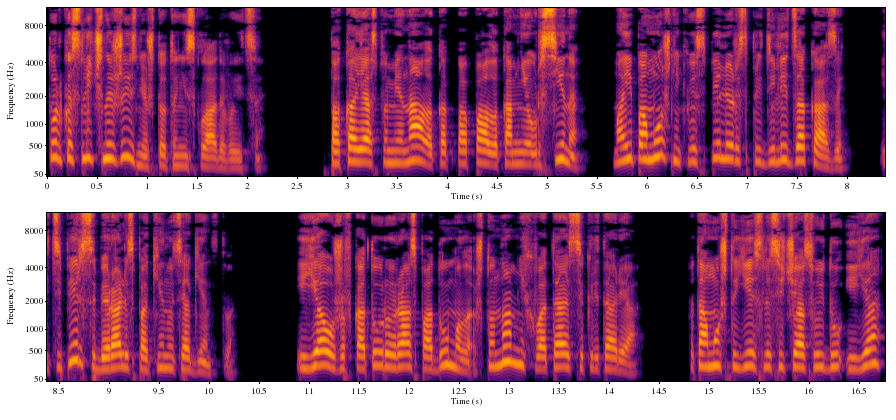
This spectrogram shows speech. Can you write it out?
Только с личной жизнью что-то не складывается. Пока я вспоминала, как попала ко мне Урсина, Мои помощники успели распределить заказы и теперь собирались покинуть агентство. И я уже в который раз подумала, что нам не хватает секретаря, потому что если сейчас уйду и я,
